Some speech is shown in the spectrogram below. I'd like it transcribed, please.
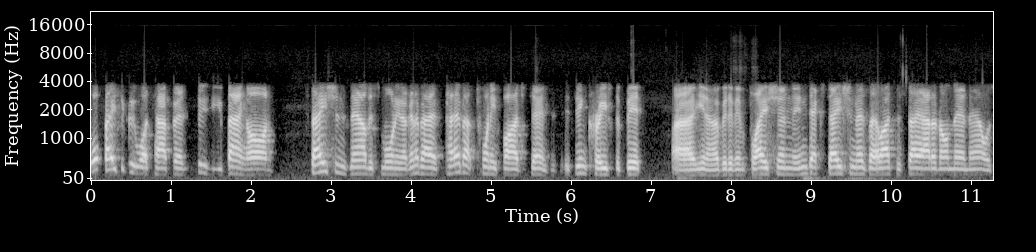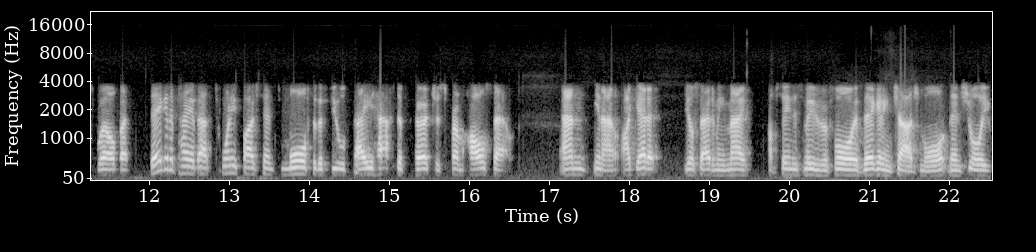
what basically what's happened, Susie, you bang on. Stations now this morning are going to pay, pay about 25 cents. It's, increased a bit, uh, you know, a bit of inflation, indexation, as they like to say, added on there now as well. But they're going to pay about 25 cents more for the fuel they have to purchase from wholesale. And, you know, I get it. You'll say to me, mate, I've seen this movie before. If they're getting charged more, then surely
